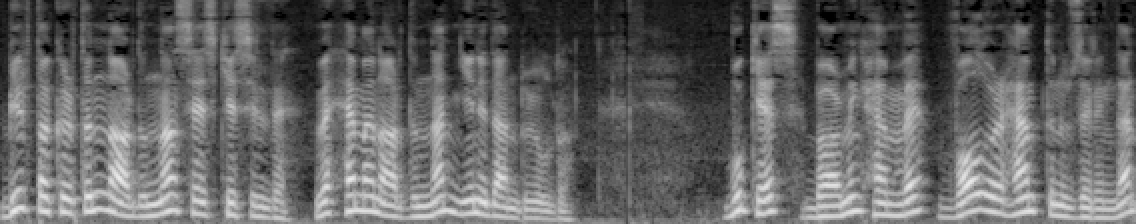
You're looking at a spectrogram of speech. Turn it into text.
Bir takırtının ardından ses kesildi ve hemen ardından yeniden duyuldu. Bu kez Birmingham ve Wolverhampton üzerinden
